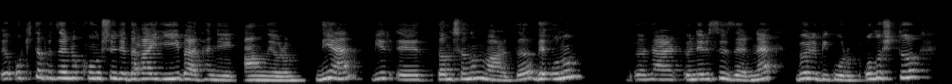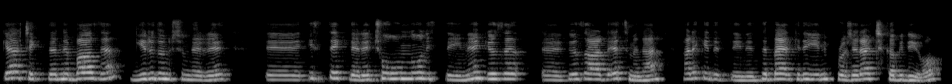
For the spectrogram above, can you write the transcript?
E, o kitap üzerine konuşunca daha iyi ben hani anlıyorum diyen bir e, danışanım vardı ve onun öner, önerisi üzerine böyle bir grup oluştu. Gerçekten de bazen geri dönüşümleri, e, istekleri, çoğunluğun isteğini göze, e, göz ardı etmeden hareket ettiğinizde belki de yeni projeler çıkabiliyor.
